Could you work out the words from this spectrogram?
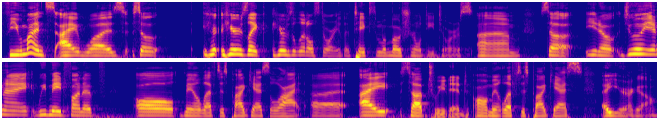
few months. I was so here, here's like here's a little story that takes some emotional detours. Um so, you know, Julie and I we made fun of all male leftist podcasts a lot. Uh, I subtweeted all male leftist podcasts a year ago.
